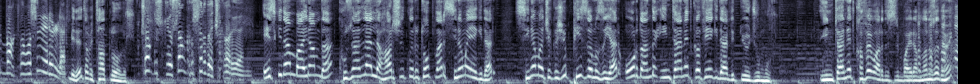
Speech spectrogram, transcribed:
ev baklavası verirler. Bir de tabii tatlı olur. Çok istiyorsan kısır da çıkar yani. Eskiden bayramda kuzenlerle harçlıkları toplar sinemaya gider. Sinema çıkışı pizzamızı yer oradan da internet kafeye giderdik diyor Cumhur. İnternet kafe vardı sizin bayramlarınıza demek ki.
